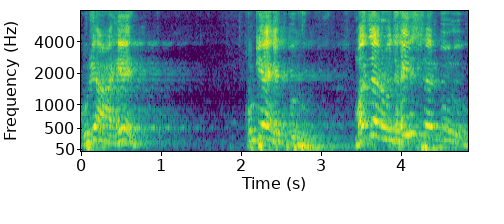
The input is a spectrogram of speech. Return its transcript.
गुरु आहेत. कुठे आहेत गुरु? मज हृदय सर गुरु.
